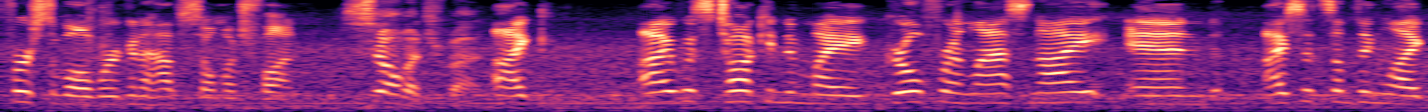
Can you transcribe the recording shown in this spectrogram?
First of all, we're gonna have so much fun. So much fun. I, I was talking to my girlfriend last night, and I said something like,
